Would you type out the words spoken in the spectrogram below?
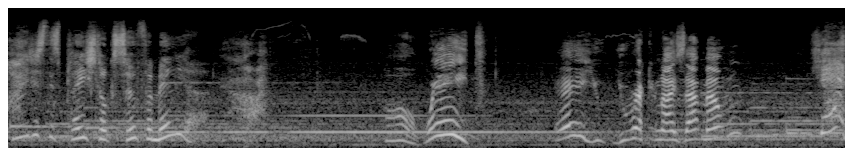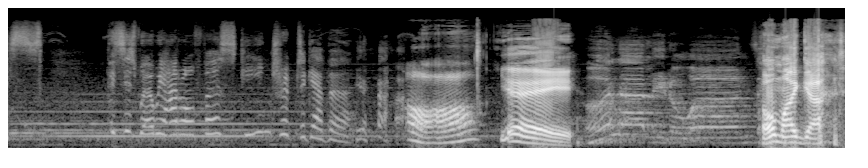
why does this place look so familiar? Oh, wait. Hey, you, you recognize that mountain? Yes! This is where we had our first skiing trip together. Aww. Yay! Hola, little ones. Oh my god.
